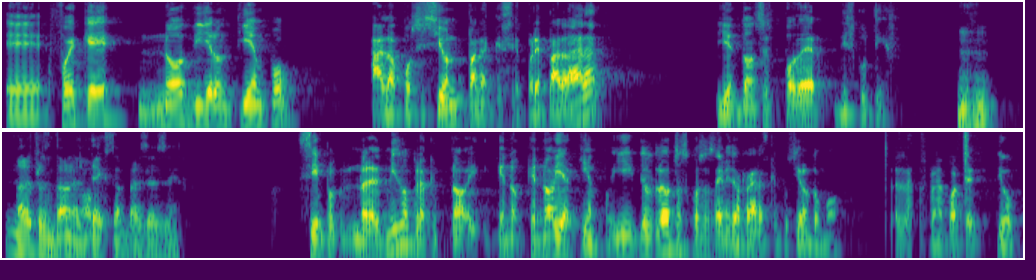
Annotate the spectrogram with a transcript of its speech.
Eh, fue que no dieron tiempo a la oposición para que se preparara y entonces poder discutir. No les presentaron el texto, parece, sí. Sí, no era el mismo, pero que no, que no, que no había tiempo. Y otras cosas ahí medio raras que pusieron como la Suprema Corte, digo,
